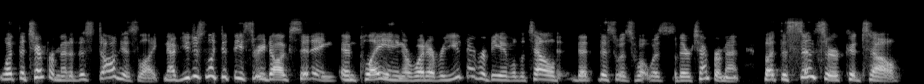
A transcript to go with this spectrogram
what the temperament of this dog is like. Now, if you just looked at these three dogs sitting and playing or whatever, you'd never be able to tell that this was what was their temperament. But the sensor could tell,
